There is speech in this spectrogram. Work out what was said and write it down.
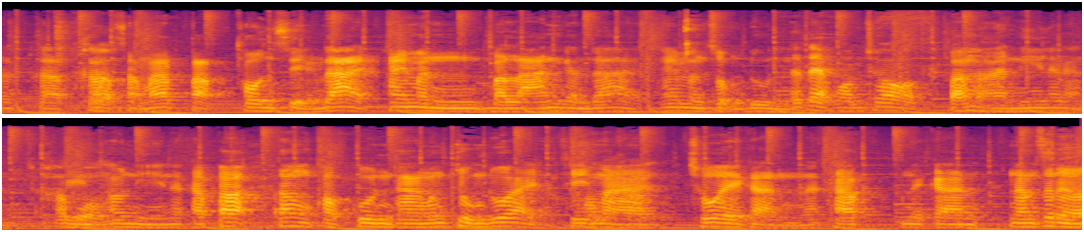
นะครับครัก็บสามารถปรับโทนเสียงได้ ให้มัน balance กันได้ ให้มันสมดุล แล้วแต่ความชอบ ประมาณนี้แล้วกันครับเพียงผมเท่านี้นะครับ ก็ต้องขอบคุณทางน้องจุงด้วยที่ครับมาช่วยกันนะครับ ในการนำเสนอ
